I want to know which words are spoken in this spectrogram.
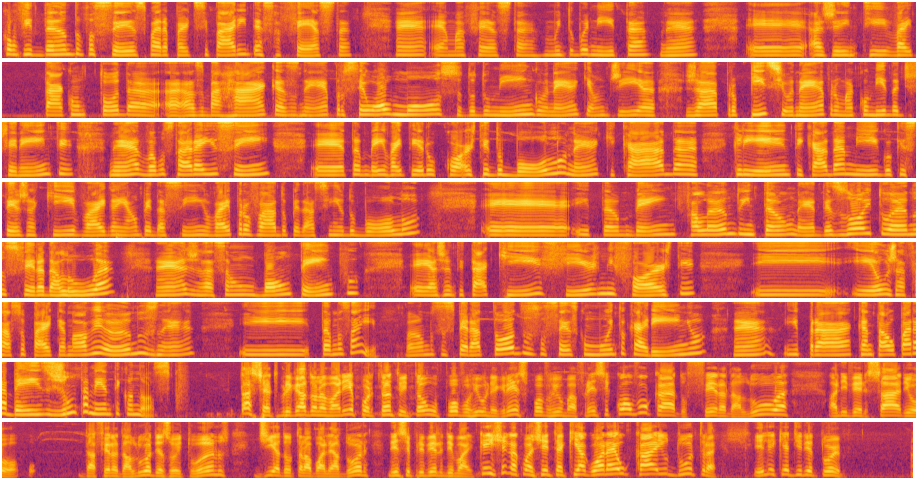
convidando vocês para participarem dessa festa. É, é uma festa muito bonita, né? É, a gente vai tá com todas as barracas, né, para o seu almoço do domingo, né, que é um dia já propício, né, para uma comida diferente, né, vamos estar aí sim. É, também vai ter o corte do bolo, né, que cada cliente, cada amigo que esteja aqui vai ganhar um pedacinho, vai provar do pedacinho do bolo. É, e também falando então, né, 18 anos Feira da Lua, né, já são um tempo, é, a gente está aqui firme, forte, e, e, eu já faço parte há nove anos, né, e estamos aí. Vamos esperar todos vocês com muito carinho, né, e para cantar o parabéns juntamente conosco. Tá certo, obrigado, Dona Maria. Portanto, então, o povo Rio Negrense, o povo Rio Mafrense convocado. Feira da Lua, aniversário da Feira da Lua, 18 anos, Dia do Trabalhador, nesse primeiro de maio. Quem chega com a gente aqui agora é o Caio Dutra. Ele que é diretor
